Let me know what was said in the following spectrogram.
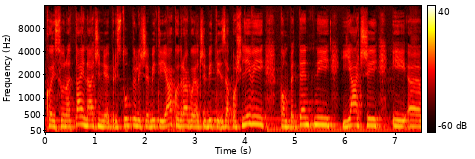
koji su na taj način joj pristupili će biti jako drago jer će biti zapošljiviji kompetentniji jači i e,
